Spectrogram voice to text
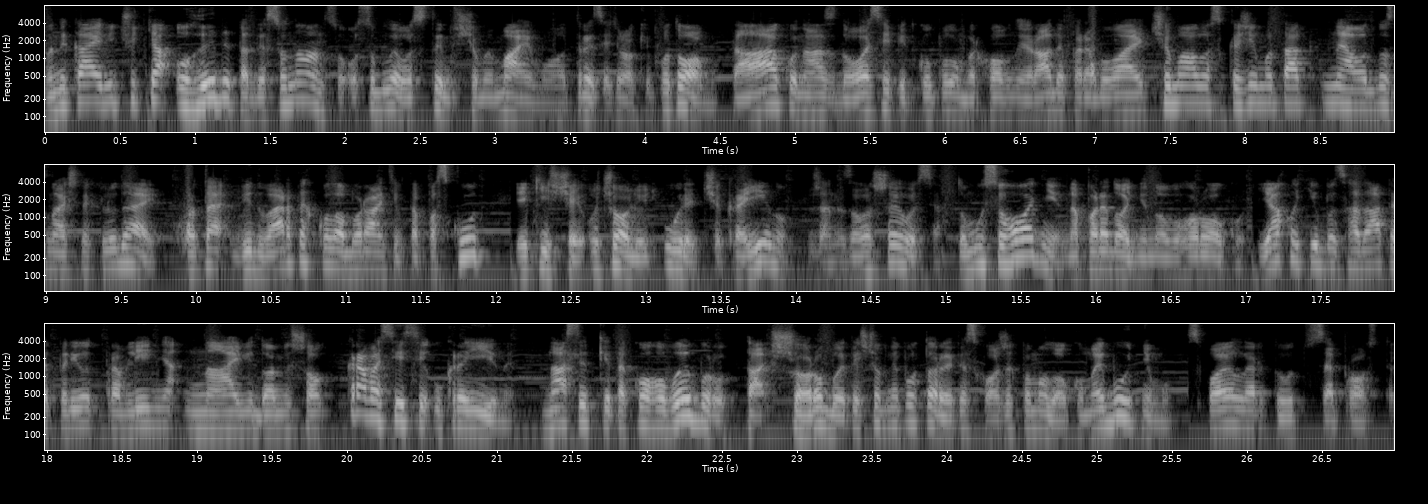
виникає відчуття огиди та дисонансу, особливо з тим, що ми маємо 30 років по тому. Так, у нас досі під куполом Верховної Ради перебуває чимало, скажімо так, неоднозначних людей. Проте відвертих колаборантів та паскуд, які ще й очолюють уряд чи країну, вже не залишилося. Тому сьогодні, напередодні нового року, я хотів би згадати період правління найвідомішого кравасісі України, наслідки такого вибору та що робити, щоб не повторити схожих помилок у майбутньому. Спойлер, тут все просто.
